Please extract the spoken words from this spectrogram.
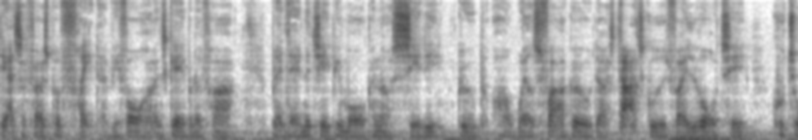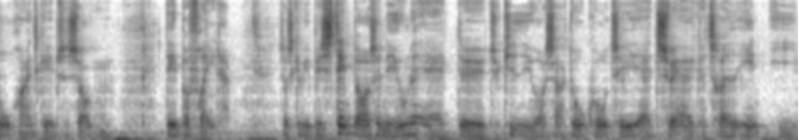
Det er altså først på fredag, vi får regnskaberne fra blandt andet JP Morgan og City Group og Wells Fargo, der er startskuddet for alvor til Q2 regnskabssæsonen. Det er på fredag. Så skal vi bestemt også nævne, at øh, Tyrkiet jo har sagt OK til, at Sverige kan træde ind i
